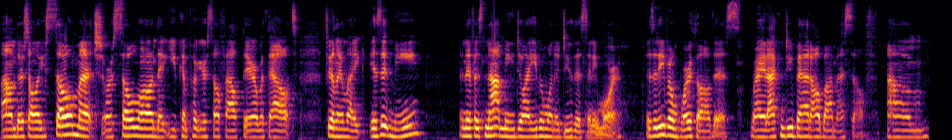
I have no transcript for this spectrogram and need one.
Um, there's only so much or so long that you can put yourself out there without feeling like is it me? And if it's not me do i even want to do this anymore is it even worth all this right? I can do bad all by myself. Um,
